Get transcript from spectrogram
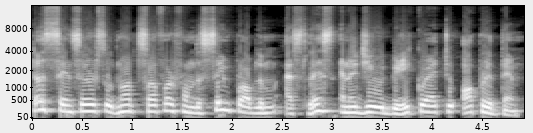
touch sensors would not suffer from the same problem as less energy would be required to operate them.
